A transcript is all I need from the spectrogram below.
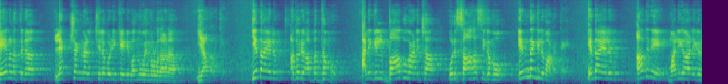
കേരളത്തിന് ലക്ഷങ്ങൾ ചിലവഴിക്കേണ്ടി വന്നു എന്നുള്ളതാണ് യാഥാർത്ഥ്യം. എന്തായാലും അതൊരു അബദ്ധമോ? അല്ലെങ്കിൽ ബാബു കാണിച്ച ഒരു സാഹസികമോ എന്തെങ്കിലും ആകട്ടെ എന്തായാലും അതിനെ മലയാളികൾ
